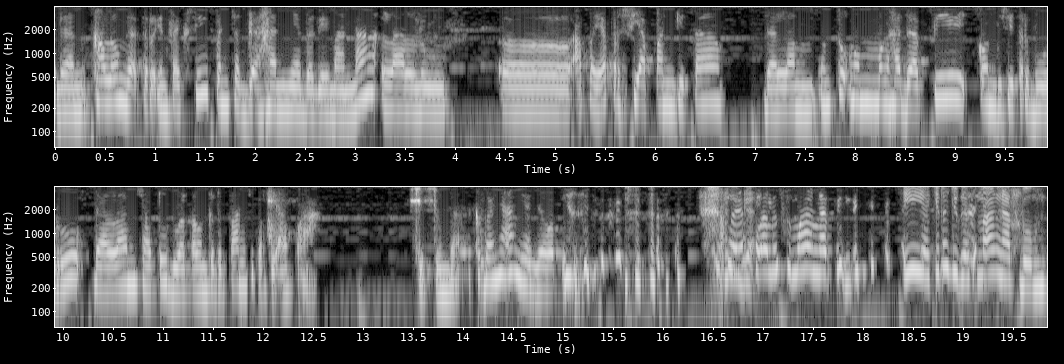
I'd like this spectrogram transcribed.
dan kalau nggak terinfeksi pencegahannya bagaimana, lalu uh, apa ya persiapan kita dalam untuk menghadapi kondisi terburuk dalam satu dua tahun ke depan seperti apa gitu mbak kebanyakan ya jawabnya saya selalu semangat ini iya kita juga semangat bum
